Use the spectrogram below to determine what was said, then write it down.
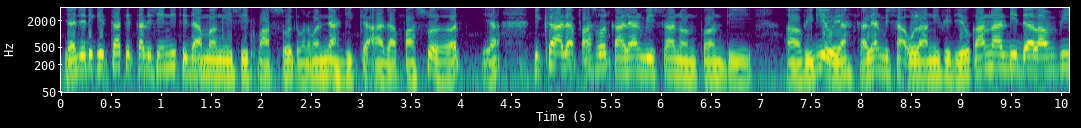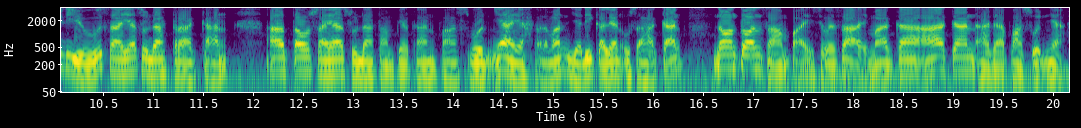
Ya jadi kita kita di sini tidak mengisi password teman-teman. Nah jika ada password ya jika ada password kalian bisa nonton di uh, video ya. Kalian bisa ulangi video karena di dalam video saya sudah terangkan atau saya sudah tampilkan passwordnya ya teman-teman. Jadi kalian usahakan nonton sampai selesai maka akan ada passwordnya.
